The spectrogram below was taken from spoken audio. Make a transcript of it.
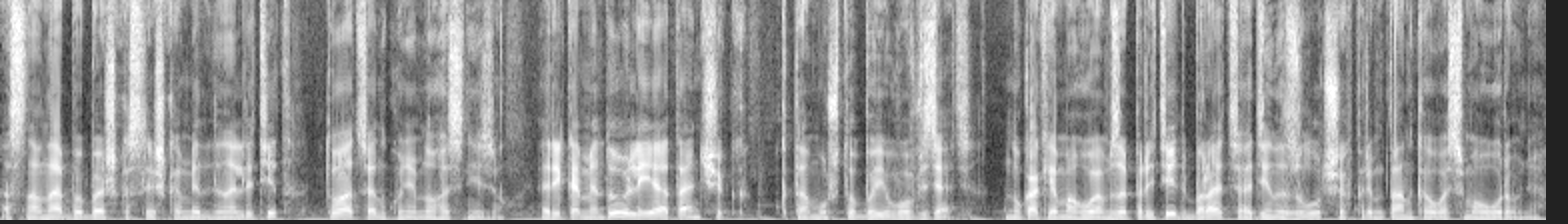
основная ББшка слишком медленно летит, то оценку немного снизил. Рекомендую ли я танчик к тому, чтобы его взять. Ну как я могу вам запретить брать один из лучших примтанков 8 уровня?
